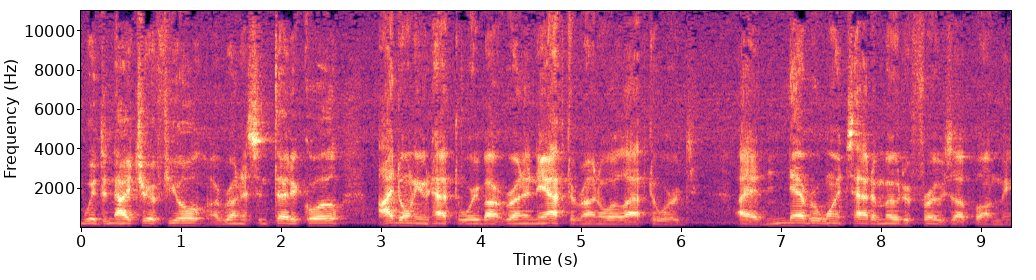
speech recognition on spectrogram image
with the nitro fuel, I run a synthetic oil. I don't even have to worry about running the after run oil afterwards. I have never once had a motor froze up on me.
